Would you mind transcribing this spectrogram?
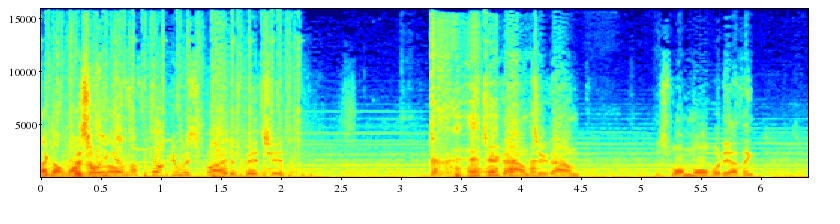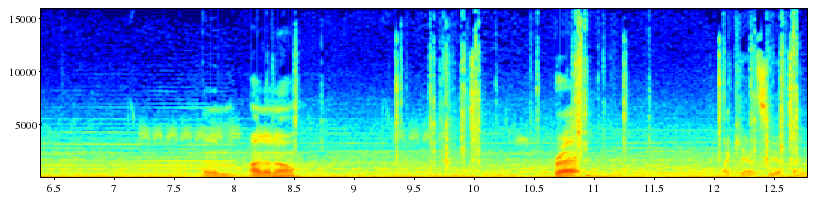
I got one. That's all you well. get for fucking with spider bitches. two down, two down. There's one more, Woody, I think. Um, I don't know. Brett, I can't see a thing.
